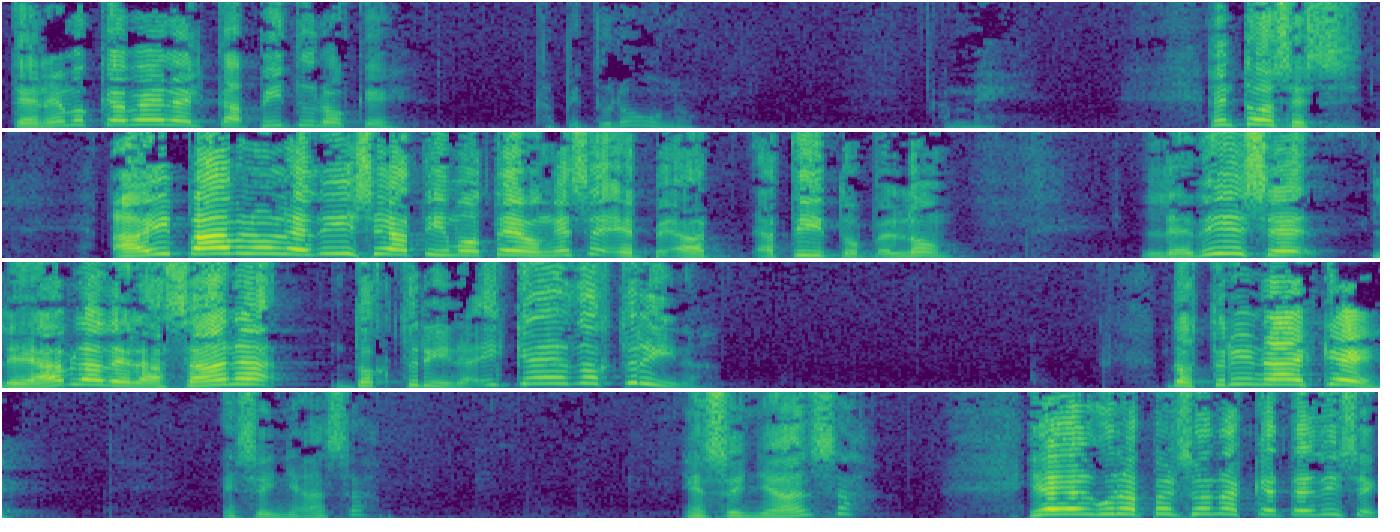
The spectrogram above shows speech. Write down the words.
tenemos que ver el capítulo qué? Capítulo 1. Amén. Entonces, ahí Pablo le dice a Timoteo, en ese, eh, a Tito, perdón, le dice, le habla de la sana doctrina. ¿Y qué es doctrina? Doctrina es qué? Enseñanza. Enseñanza. Y hay algunas personas que te dicen,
